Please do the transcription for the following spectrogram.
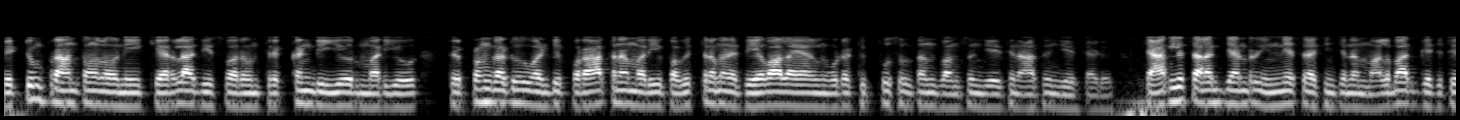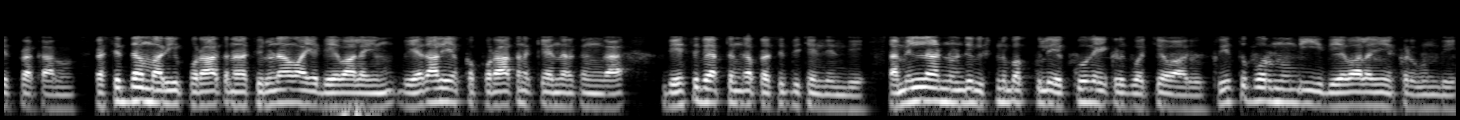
వెట్టుం ప్రాంతంలోని కేరళాధీశ్వరం త్రిక్కండియూర్ మరియు త్రిప్పంగటు వంటి పురాతన మరియు పవిత్రమైన దేవాలయాలను కూడా టిప్పు సుల్తాన్ ధ్వంసం చేసి నాశనం చేశాడు. చార్లెస్ అలెగ్జాండర్ ఇన్నేస్ రచించిన మలబార్ గెజెటెడ్ ప్రకారం ప్రసిద్ధ మరియు పురాతన తిరునావాయ దేవాలయం వేదాల యొక్క పురాతన కేంద్రకంగా దేశవ్యాప్తంగా ప్రసిద్ధి చెందింది. తమిళనాడు నుండి విష్ణు భక్తులు ఎక్కువగా ఇక్కడికి వచ్చేవారు. క్రీస్తుపూర్వం నుండి ఈ దేవాలయం ఇక్కడ ఉంది.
